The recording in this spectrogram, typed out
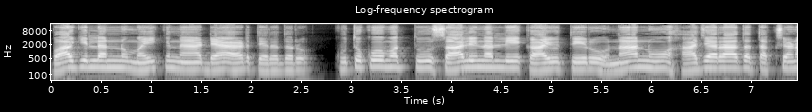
ಬಾಗಿಲನ್ನು ಮೈಕ್ನ ಡ್ಯಾಡ್ ತೆರೆದರು. ಕುತುಕು ಮತ್ತು ಸಾಲಿನಲ್ಲಿ ಕಾಯುತ್ತೀರು. ನಾನು ಹಾಜರಾದ ತಕ್ಷಣ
